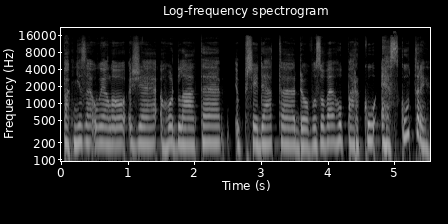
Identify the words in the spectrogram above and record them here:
Pak mě zaujalo, že hodláte přidat do vozového parku e-skútry.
